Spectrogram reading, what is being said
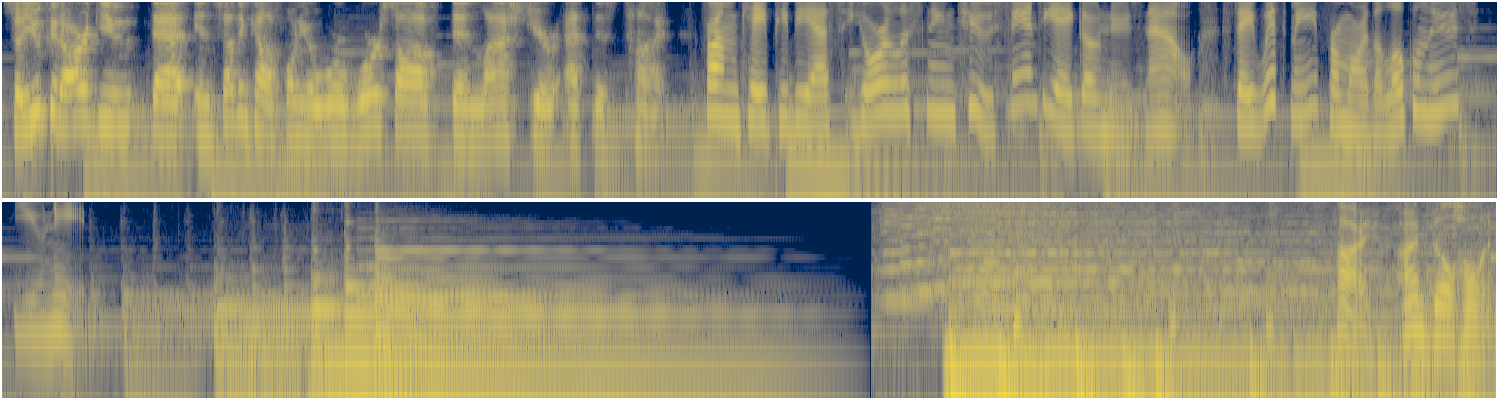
So you could argue that in Southern California, we're worse off than last year at this time. From KPBS, you're listening to San Diego News Now. Stay with me for more of the local news you need. Hi, I'm Bill Hoehn.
